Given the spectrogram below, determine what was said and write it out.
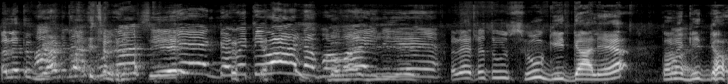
અલે તું ગાટ પાડી ગમે તેવા ન ભમાઈ દીએ અલે એટલે તું શું ગીત ગાલે તમે ગીત ગાવ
